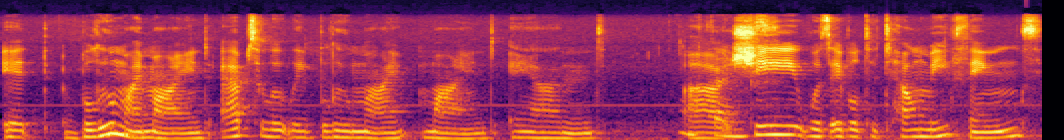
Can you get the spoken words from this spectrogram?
it blew my mind, absolutely blew my mind. And oh, uh, she was able to tell me things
